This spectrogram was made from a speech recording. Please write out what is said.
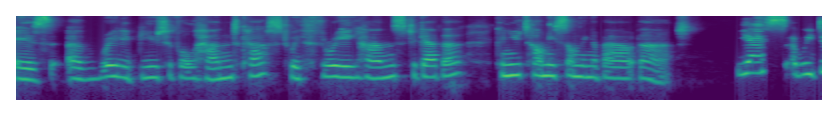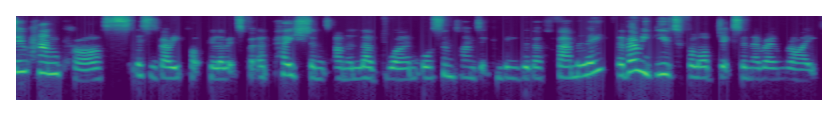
is a really beautiful hand cast with three hands together. Can you tell me something about that? Yes, uh, we do hand casts. This is very popular. It's for a patient and a loved one, or sometimes it can be with a family. They're very beautiful objects in their own right,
